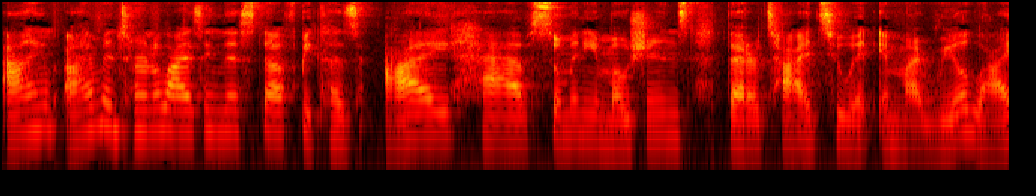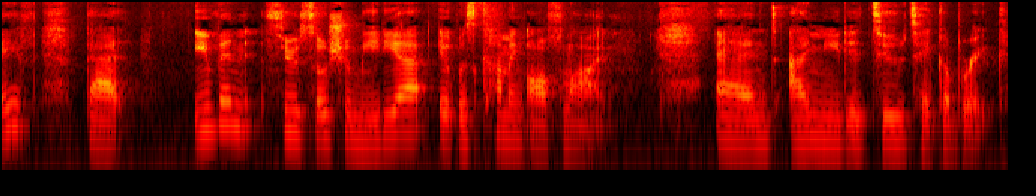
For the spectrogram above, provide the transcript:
I'm I'm internalizing this stuff because I have so many emotions that are tied to it in my real life that even through social media, it was coming offline. And I needed to take a break.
